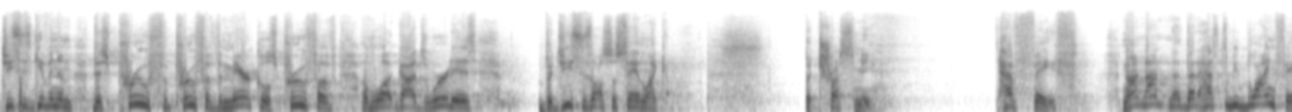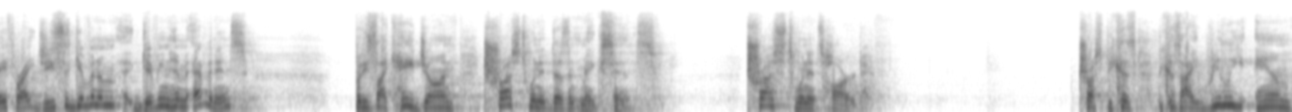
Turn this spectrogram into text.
Jesus is giving him this proof, proof of the miracles, proof of, of what God's word is. But Jesus is also saying, like, but trust me. Have faith. Not, not that has to be blind faith, right? Jesus is giving him, giving him evidence. But he's like, hey, John, trust when it doesn't make sense. Trust when it's hard. Trust because, because I really am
